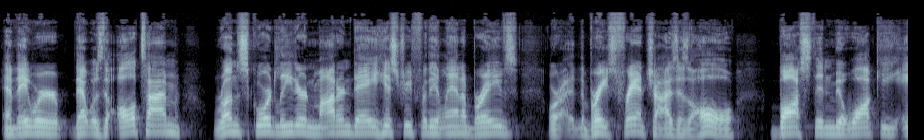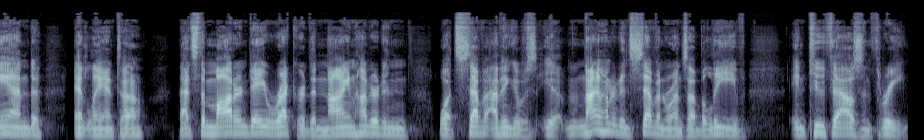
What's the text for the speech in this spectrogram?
And they were that was the all-time run scored leader in modern day history for the Atlanta Braves or uh, the Braves franchise as a whole, Boston, Milwaukee and Atlanta. That's the modern day record, the 900 and what, 7 I think it was 907 runs I believe in 2003.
